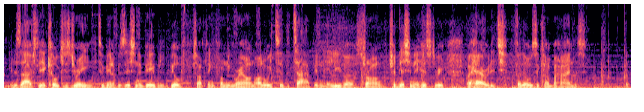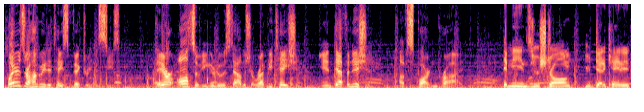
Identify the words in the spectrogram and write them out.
It is obviously a coach's dream to be in a position to be able to build something from the ground all the way to the top and, and leave a strong tradition and history or heritage for those that come behind us. The players are hungry to taste victory this season. They are also eager to establish a reputation and definition of Spartan pride. It means you're strong, you're dedicated,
